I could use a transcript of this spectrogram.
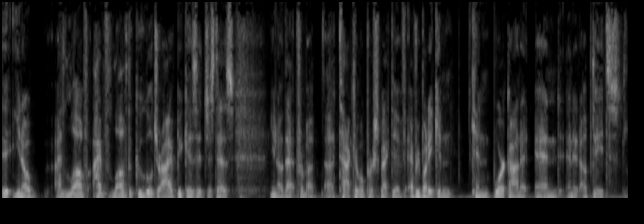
it, you know I love I've loved the Google Drive because it just has you know that from a, a tactical perspective everybody can can work on it and and it updates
